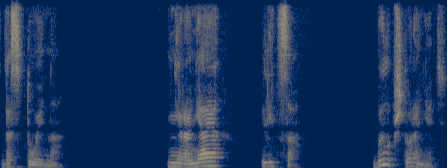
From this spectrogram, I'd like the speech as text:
достойно, не роняя лица. Было бы что ронять.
